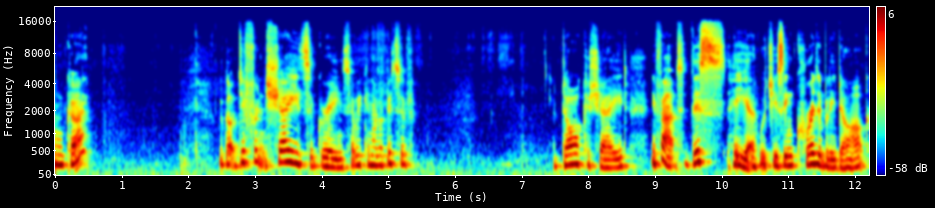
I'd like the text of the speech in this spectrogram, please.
Okay. We've got different shades of green, so we can have a bit of a darker shade. In fact, this here, which is incredibly dark,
